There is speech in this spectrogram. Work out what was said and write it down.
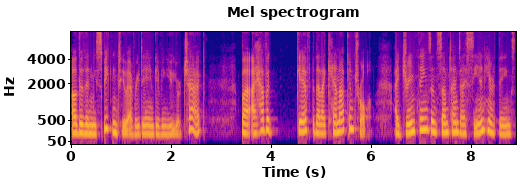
other than me speaking to you every day and giving you your check, but I have a gift that I cannot control. I dream things and sometimes I see and hear things,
